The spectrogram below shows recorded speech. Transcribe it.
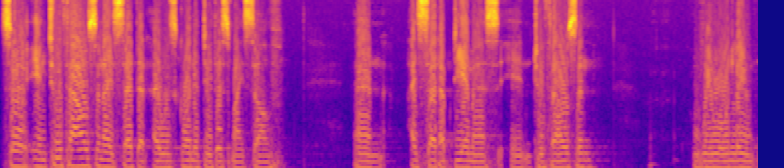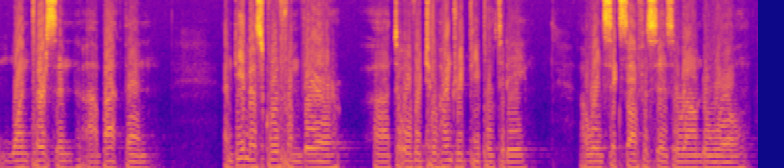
So in 2000, I said that I was going to do this myself. And I set up DMS in 2000. We were only one person uh, back then. And DMS grew from there uh, to over 200 people today. Uh, we're in six offices around the world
